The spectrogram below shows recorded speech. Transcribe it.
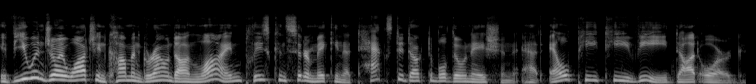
If you enjoy watching Common Ground online, please consider making a tax-deductible donation at lptv.org.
